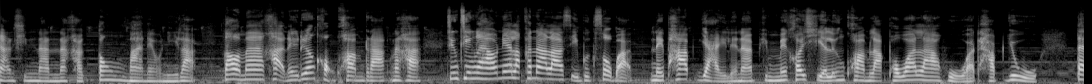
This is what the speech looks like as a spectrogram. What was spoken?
งานชิ้นนั้นนะคะ ต้องมาแนวนี้ล่ะ ต่อมาค่ะในเรื่องของความรักนะคะ จริง ๆ แล้วเนี่ยลัคนาราศีพฤกษภอะในภาพใหญ่เลยนะ พิมพ์ไม่ค่อยเชียร์เรื่องความรัก เพราะว่าราหูทับอยู่ แต่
